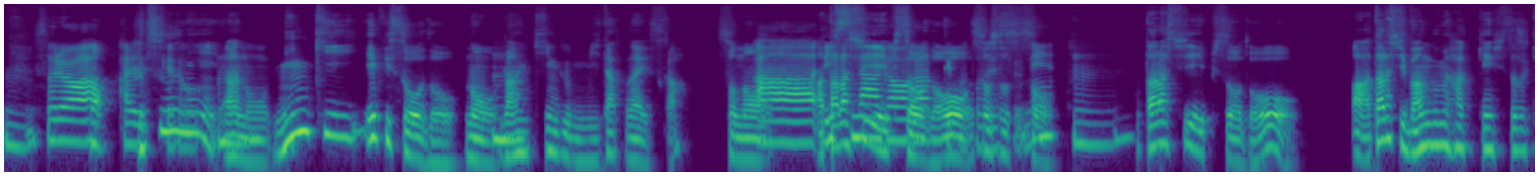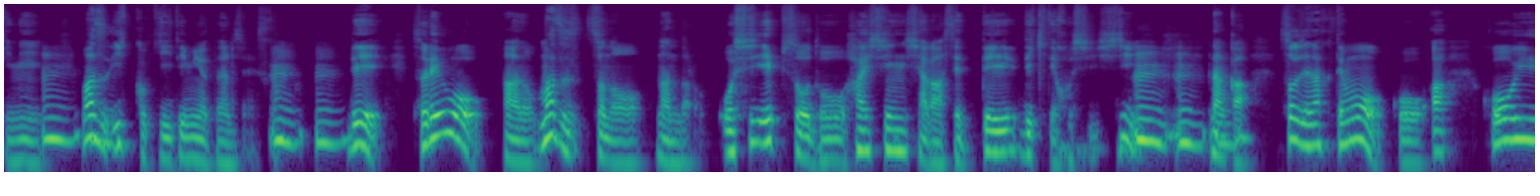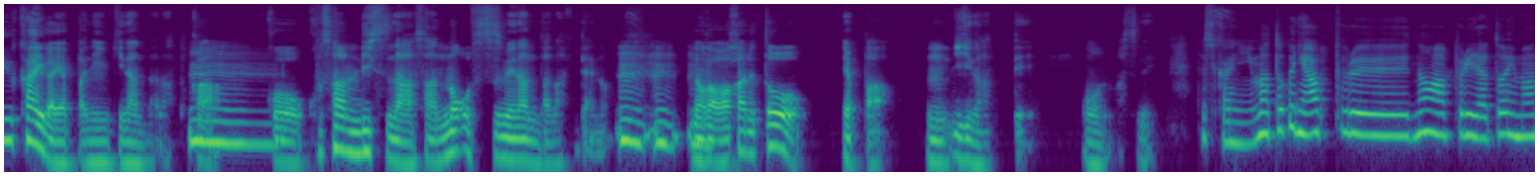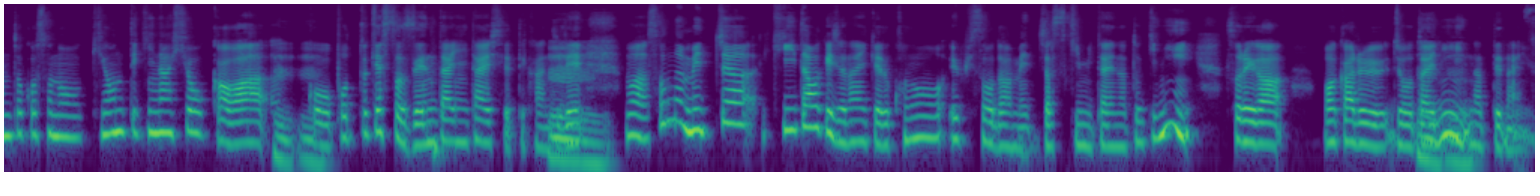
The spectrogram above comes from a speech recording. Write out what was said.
うん、それは、あれ普ですけど。通に、うんあ、の、人気エピソードのランキング見たくないですか、その、あー新しいエピソードをねそうそうそううん。新しいエピソードを、あ、新しい番組発見したときに、うん。まず一個聞いてみようってなるじゃないですか。うん、うん。で、それを、あの、まず、その、なんだろう、推しエピソードを配信者が設定できてほしいし、うん、うん。なんか、そうじゃなくても、こう、あ、こういう回がやっぱ人気なんだなとか、うん、こう、子さんリスナーさんのおすすめなんだな、みたいなうん、うんうん。のが分かると、やっぱ、うん、いいなって思いますね。確かに。まあ特に Apple のアプリだと今んとこその基本的な評価はうんうん、こう、ポッドキャスト全体に対してって感じで、うんまあそんなめっちゃ聞いたわけじゃないけど、このエピソードはめっちゃ好きみたいな時に、それがわかる状態になってない。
